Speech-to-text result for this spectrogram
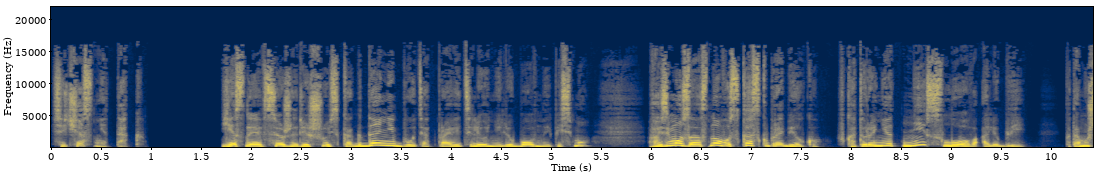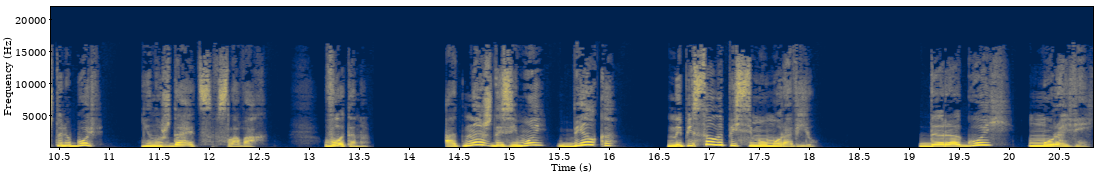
сейчас не так. Если я все же решусь когда-нибудь отправить Лене любовное письмо, возьму за основу сказку про белку, в которой нет ни слова о любви, потому что любовь не нуждается в словах. Вот она. Однажды зимой белка написала письмо муравью. «Дорогой муравей».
